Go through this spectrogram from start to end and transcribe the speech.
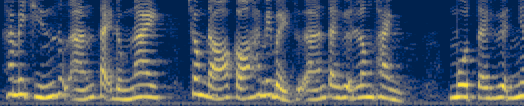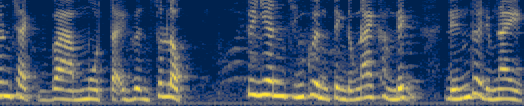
29 dự án tại Đồng Nai, trong đó có 27 dự án tại huyện Long Thành, một tại huyện Nhân Trạch và một tại huyện Xuân Lộc. Tuy nhiên, chính quyền tỉnh Đồng Nai khẳng định đến thời điểm này,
